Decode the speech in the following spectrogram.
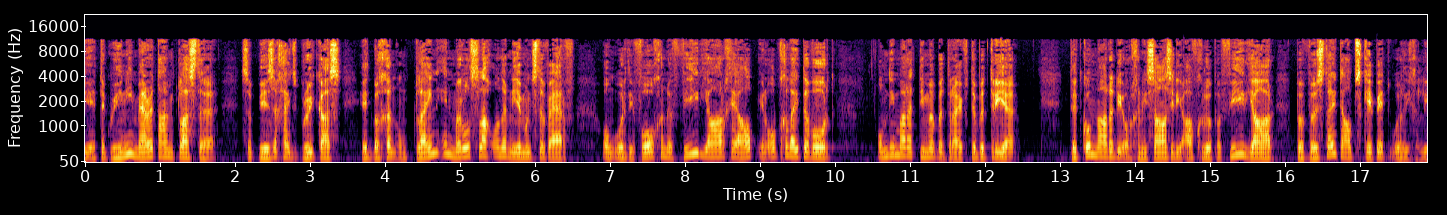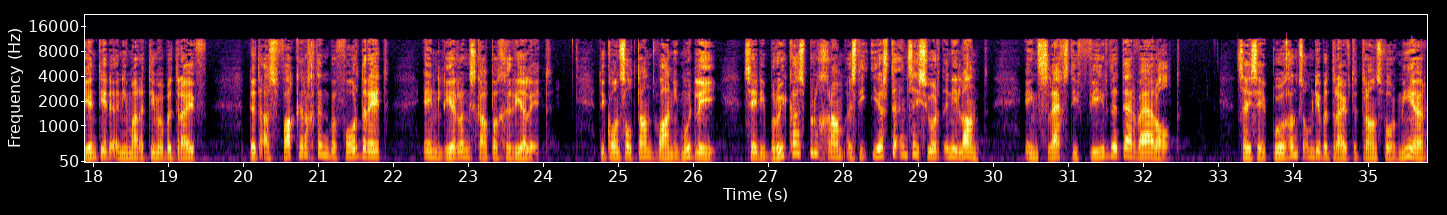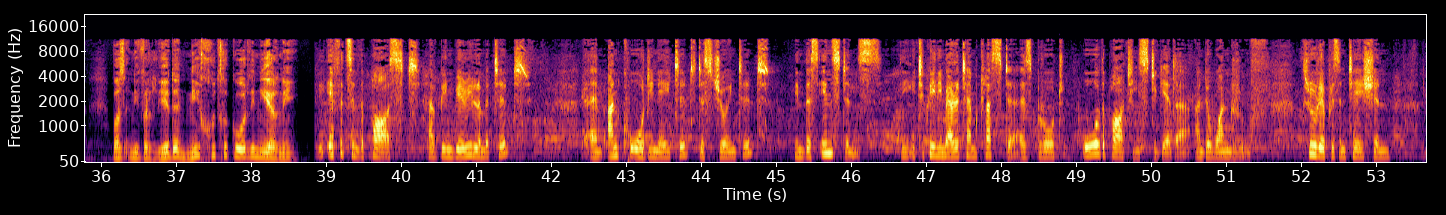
Die eThekwini Maritime Cluster se besigheidsbroeikas het begin om klein en middelslag ondernemings te werf om oor die volgende 4 jaar gehelp en opgelei te word om die maritieme bedryf te betree. Dit kom nadat die organisasie die afgelope 4 jaar bewustheid help skep het oor die geleenthede in die maritieme bedryf, dit as vakrigting bevorder het en leerlingskappe gereël het. Die konsultant Wani Moodley sê die broeikasprogram is die eerste in sy soort in die land en slegs die 4de ter wêreld. Sy sê pogings om die bedryf te transformeer was in die verlede nie goed gekoördineer nie. The efforts in the past have been very limited and uncoordinated, disjointed. In this instance, the eThekwini Maritime Cluster has brought all the parties together under one roof through representation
